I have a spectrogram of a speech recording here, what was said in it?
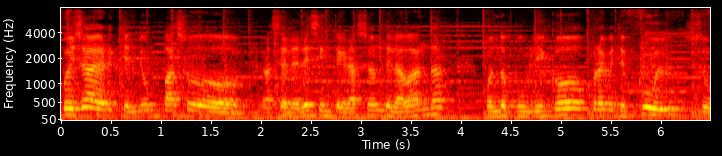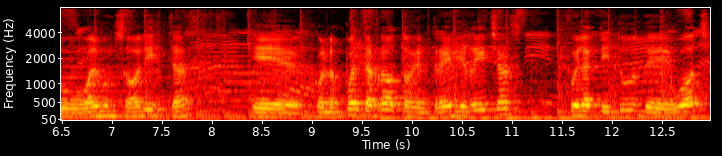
fue Jagger quien dio un paso hacia la desintegración de la banda cuando publicó Private Cool, su álbum solista, eh, con los puentes rotos entre él y Richards, fue la actitud de Watts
